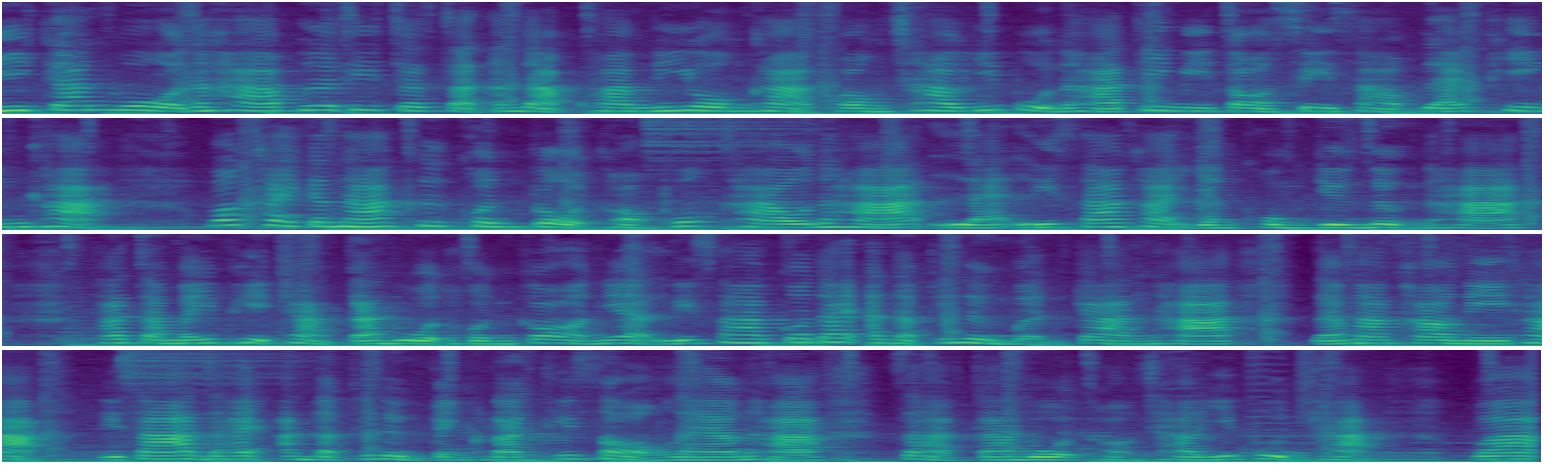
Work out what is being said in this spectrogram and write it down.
มีการโหวตนะคะ เพื่อที่จะจัดอันดับความนิยมค่ะ ของชาวญี่ปุ่นนะคะ ที่มีต่อ4สาว Blackpink ค่ะ ว่าใครกันนะคือคนโปรดของพวกเขานะคะ และลิซ่าค่ะยังคงยืนหนึ่งนะคะ ถ้าจะไม่ผิดค่ะการโหวตหนก่อนเนี่ยลิซ่าก็ได้อันดับที่ 1 เหมือนกันนะคะ และมาคราวนี้ค่ะลิซ่าได้อันดับที่ 1 เป็นครั้งที่ 2 แล้วนะคะ จากการโหวตของชาวญี่ปุ่นค่ะ ว่า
